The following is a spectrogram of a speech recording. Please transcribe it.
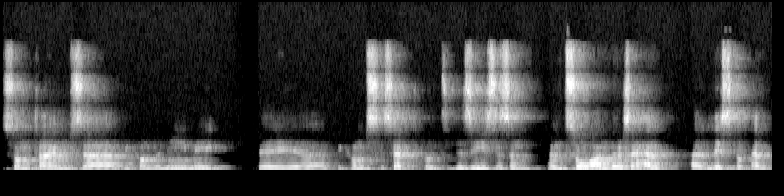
sometimes uh, become anemic. They uh, become susceptible to diseases and and so on. There's a health a list of health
